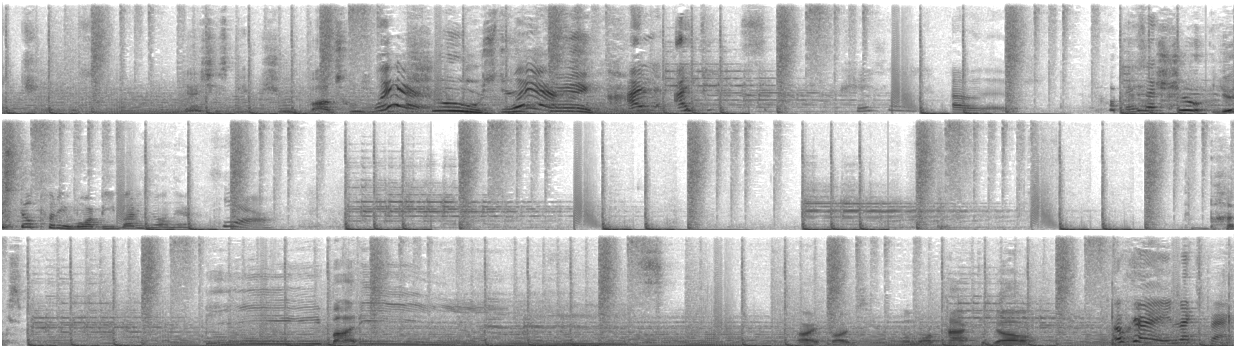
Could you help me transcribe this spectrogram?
Pink shoes. Dashy's pink shoes. Bugs, whose Where? shoes do you Where? think? I. I think. it's- She's. Oh, there's. What There's a- shoe? You're still putting more BBuddieez on there? Yeah. Bugs. BBuddieez. All right, Bugs. One more pack to go. Okay, next pack.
